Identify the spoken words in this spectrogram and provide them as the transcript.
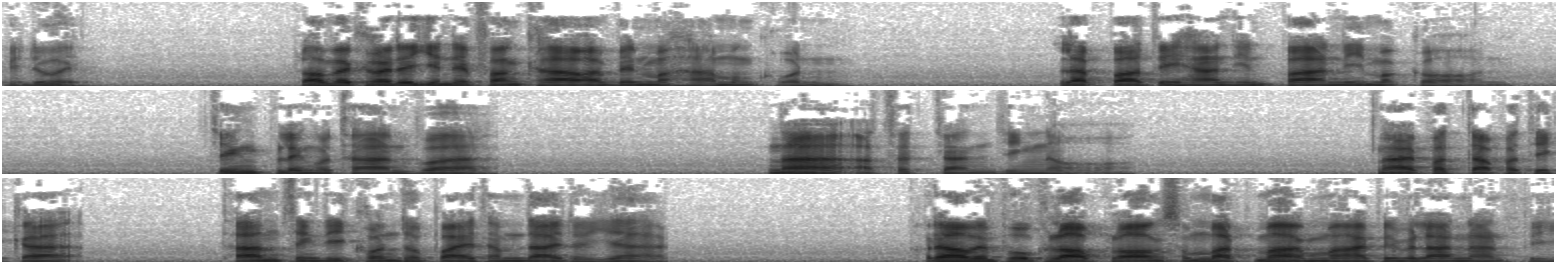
ไปด้วย เพราะไม่เคยได้ยินได้ฟังข่าวอันเป็นมหามงคล และปาฏิหาริย์เห็นปานนี้มาก่อน จึงเปล่งอุทานว่าน่าอัศจรรย์จริงหนอ นายพัตตปฏิกะ ทำสิ่งที่คนทั่วไปทำได้โดยยาก เราเป็นผู้ครอบครองสมบัติมากมายเป็นเวลานานปี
